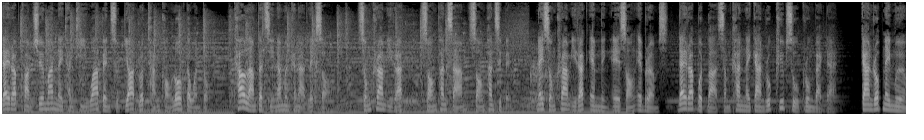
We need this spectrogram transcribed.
ได้รับความเชื่อมั่นในทันทีว่าเป็นสุดยอดรถถังของโลกตะวันตก ข้าวหลามตัดสีน้ำมันขนาดเล็ก 2 สงครามอิรัก 2003-2011 ในสงครามอิรัก M1A2 Abrams ได้รับบทบาทสำคัญในการรุกคืบสู่กรุงแบกแดด การรบในเมือง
